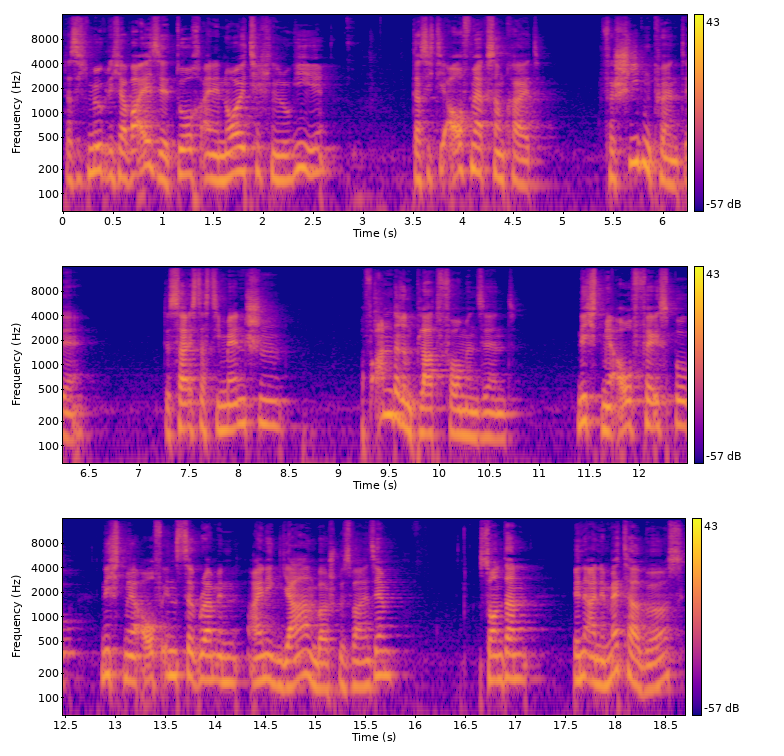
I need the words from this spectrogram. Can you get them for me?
dass sich möglicherweise durch eine neue Technologie, dass sich die Aufmerksamkeit verschieben könnte, das heißt, dass die Menschen auf anderen Plattformen sind, nicht mehr auf Facebook, nicht mehr auf Instagram in einigen Jahren beispielsweise, sondern in einem Metaverse,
